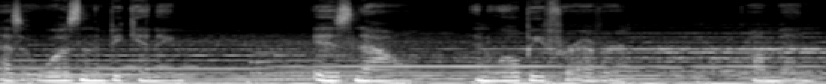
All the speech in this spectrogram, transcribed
as it was in the beginning, is now, and will be forever. Amen.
